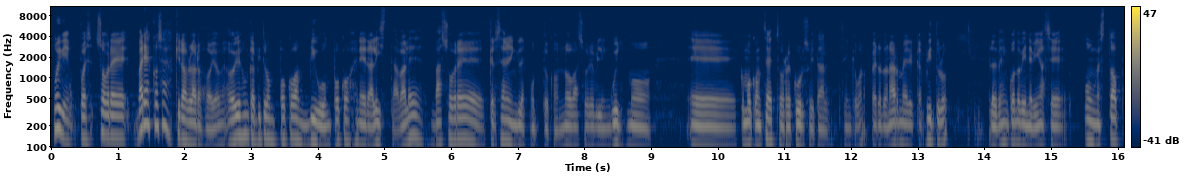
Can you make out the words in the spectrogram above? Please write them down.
Muy bien, pues sobre varias cosas quiero hablaros hoy. Hoy es un capítulo un poco ambiguo, un poco generalista, ¿vale? Va sobre crecer en inglés.com, no va sobre bilingüismo eh, como concepto, recurso y tal. Así que bueno, perdonarme el capítulo, pero de vez en cuando viene bien hacer un stop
